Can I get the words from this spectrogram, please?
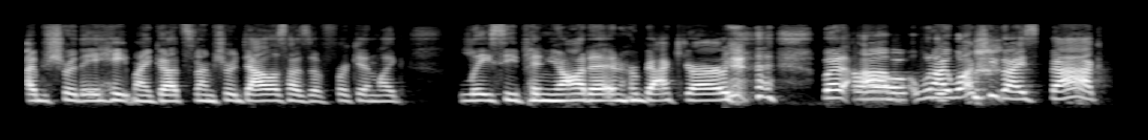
I'm sure they hate my guts and I'm sure Dallas has a freaking like Lacey pinata in her backyard. but um, oh. when I watch you guys back,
